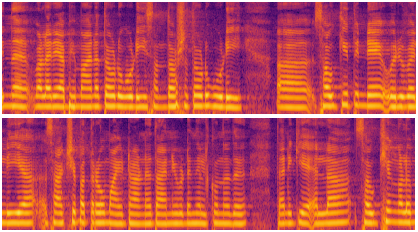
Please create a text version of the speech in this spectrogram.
ഇന്ന് വളരെ അഭിമാനത്തോടുകൂടി സന്തോഷത്തോടുകൂടി സൗഖ്യത്തിന്റെ ഒരു വലിയ സാക്ഷ്യപത്രവുമായിട്ടാണ് താൻ ഇവിടെ നിൽക്കുന്നത്. തനിക്ക് എല്ലാ സൗഖ്യങ്ങളും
